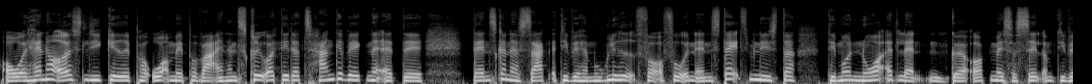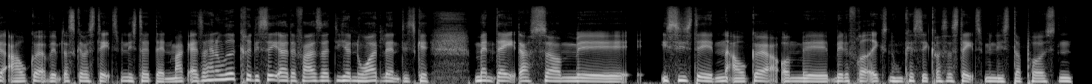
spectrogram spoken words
Og øh, han har også lige givet et par ord med på vejen. Han skriver, at det er der tankevækkende, at øh, danskerne har sagt, at de vil have mulighed for at få en anden statsminister. Det må Nordatlanten gøre op med sig selv, om de vil afgøre, hvem der skal være statsminister i Danmark. Altså han er ude at kritisere, at det faktisk er de her nordatlantiske mandater, som øh, i sidste ende afgør, om øh, Mette Frederiksen hun kan sikre sig statsministerposten.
